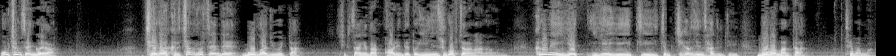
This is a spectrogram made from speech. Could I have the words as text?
엄청 센 거야. 제가 그렇지 않아도 센데, 뭐 가지고 있다? 식상에다 관인데 또 인수가 없잖아, 나는. 그러니 이게, 이게, 이, 이, 좀 찌그러진 사주지. 뭐만 많다? 재만 많아.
